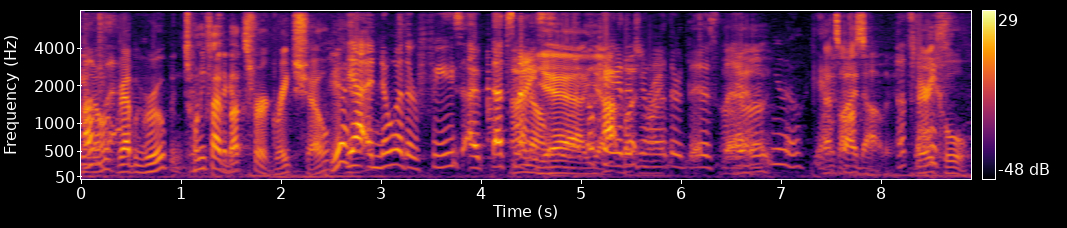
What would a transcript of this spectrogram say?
you Love know, that. grab a group. And 25 bucks for a great show? Yeah. Yeah, and no other fees. I, that's I nice. know. Yeah, like, yeah. Okay, there's button, no right? other this, that, Yeah. you know. Yeah. That's $25. awesome. That's Very nice. cool.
